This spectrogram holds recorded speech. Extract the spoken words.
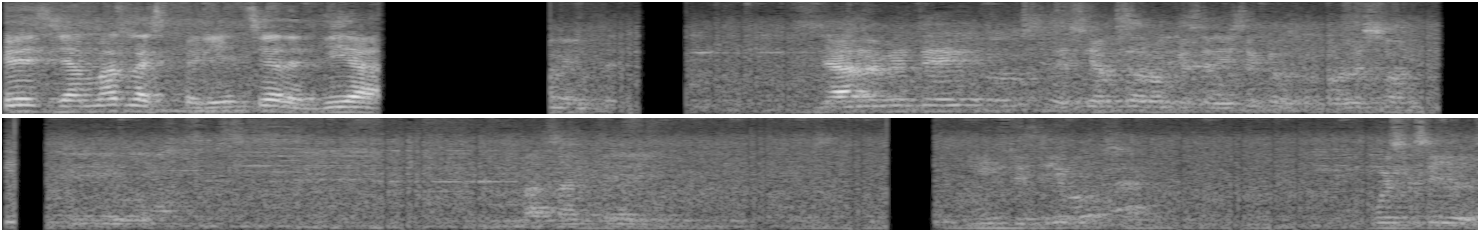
es ya más la experiencia del día. Ya realmente es cierto lo que se dice que los controles son bastante intuitivos, muy sencillos.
